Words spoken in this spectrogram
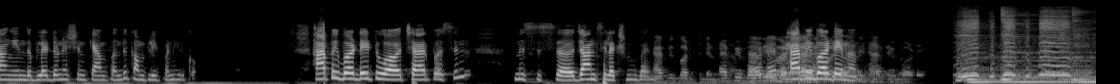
நாங்கள் இந்த பிளட் டொனேஷன் கேம்ப் வந்து கம்ப்ளீட் பண்ணியிருக்கோம். Happy birthday to our chairperson, Mrs. Uh, Jansi Lakshmi. Happy birthday, ma'am. Happy birthday, ma'am. Happy birthday. Happy birthday.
